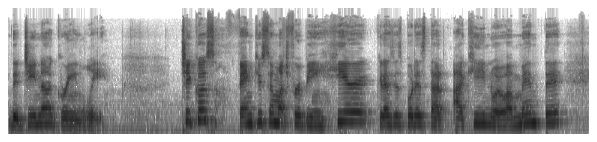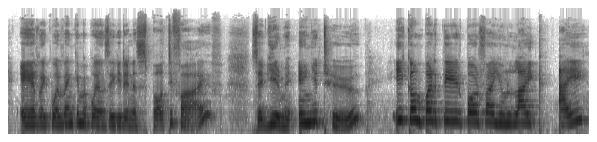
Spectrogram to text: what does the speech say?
De Gina Green Lee. Chicos, thank you so much for being here. Gracias por estar aquí nuevamente. Eh, recuerden que me pueden seguir en Spotify, seguirme en YouTube y compartir porfa y un like ahí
